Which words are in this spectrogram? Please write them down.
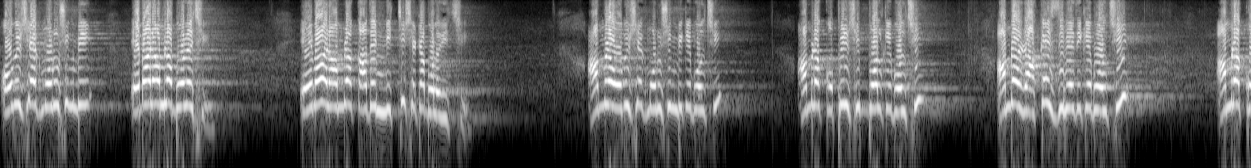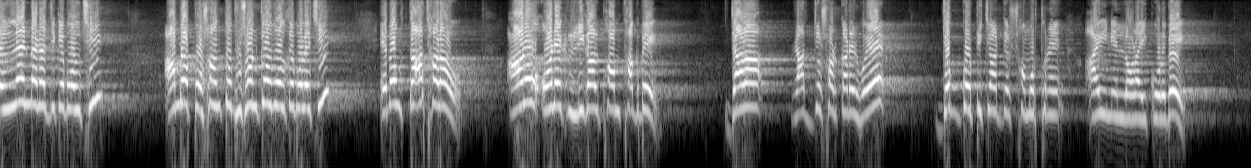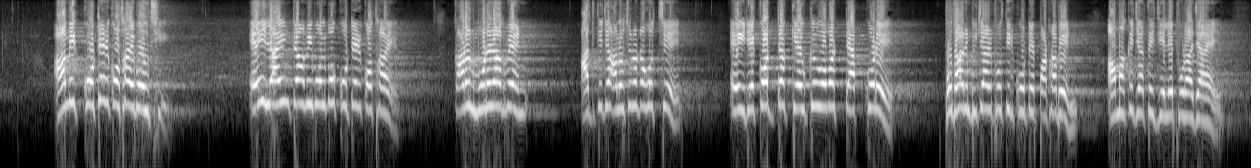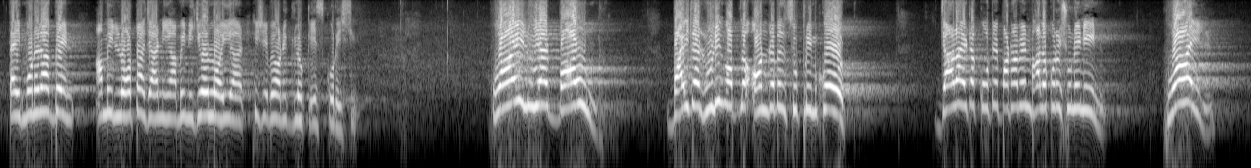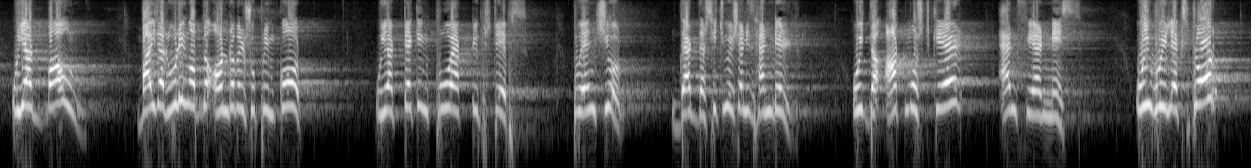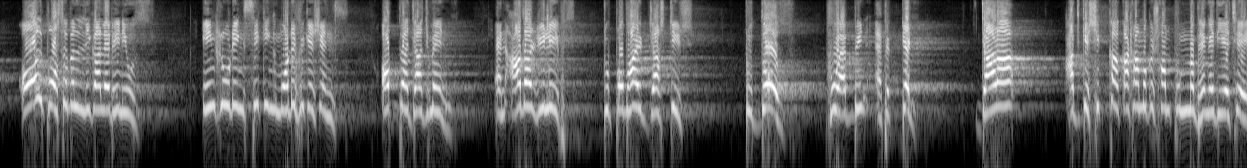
অভিষেক মনু সিংভি এবার আমরা বলেছি, এবার আমরা কাদের নিচ্ছি সেটা বলে দিচ্ছি। আমরা অভিষেক মনু সিংভিকে বলছি, আমরা কপিল সিব্বলকে বলছি, আমরা রাকেশ দ্বিবেদীকে বলছি, আমরা কল্যাণ ব্যানার্জিকে বলছি আমরা প্রশান্ত ভূষণকেও বলতে বলেছি, এবং তাছাড়াও আরও অনেক লিগাল ফার্ম থাকবে যারা রাজ্য সরকারের হয়ে যোগ্য টিচারদের সমর্থনে আইনের লড়াই করবে। আমি কোর্টের কথায় বলছি, এই লাইনটা আমি বলব কোর্টের কথায়, কারণ মনে রাখবেন, আজকে যে আলোচনাটা হচ্ছে, এই রেকর্ডটা কেউ কেউ আবার ট্যাপ করে প্রধান বিচারপতির কোর্টে পাঠাবেন, আমাকে যাতে জেলে পড়া যায়। তাই মনে রাখবেন, আমি লটা জানি, আমি নিজেও লয়ার হিসেবে অনেকগুলো কেস করেছি। While we are bound by the ruling of the honourable supreme court যারা এটা কোর্টে পাঠাবেন, ভালো করে শুনে নিন। While we are bound by the ruling of the honourable supreme court we are taking proactive steps to ensure that the situation is handled with the utmost care and fairness we will explore all possible legal avenues, including seeking modifications of the judgment and other reliefs to provide justice to those who have been affected. যারা আজকে শিক্ষা কাঠামোকে সম্পূর্ণ ভেঙে দিয়েছে।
